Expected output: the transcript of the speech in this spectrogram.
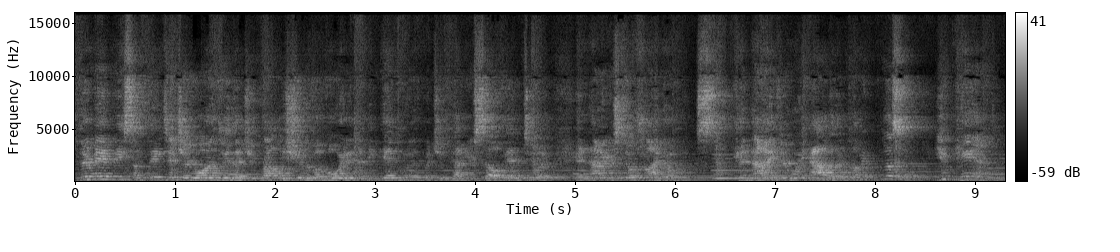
There may be some things that you're going through that you probably should have avoided to begin with, but you got yourself into it, and now you're still trying to connive your way out of it. Me, listen, you can't.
